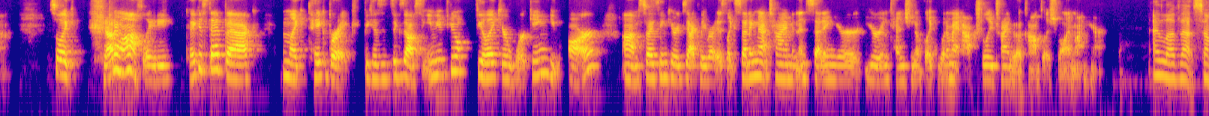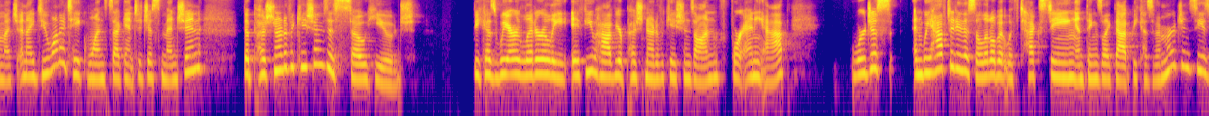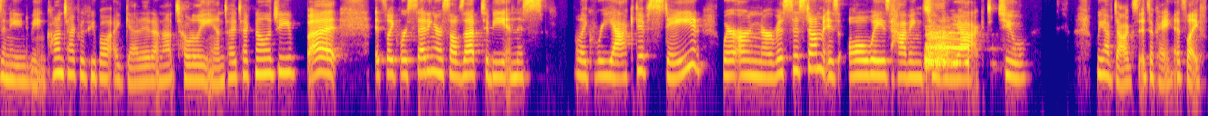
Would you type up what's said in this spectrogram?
So like shut them off, lady. Take a step back and like take a break because it's exhausting. Even if you don't feel like you're working, you are. Um, so I think you're exactly right. It's like setting that time and then setting your your intention of like what am I actually trying to accomplish while I'm on here. I love that so much. And I do want to take one second to just mention the push notifications is so huge because we are literally, if you have your push notifications on for any app, we're just, and we have to do this a little bit with texting and things like that because of emergencies and needing to be in contact with people. I get it. I'm not totally anti technology, but it's like we're setting ourselves up to be in this like reactive state where our nervous system is always having to react to we have dogs. It's okay. It's life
